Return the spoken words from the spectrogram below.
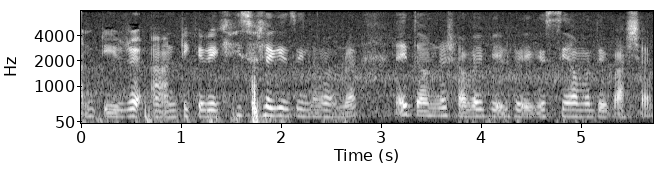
আন্টির, আন্টিকে রেখেই চলে গেছিলাম আমরা। এই তো আমরা সবাই বের হয়ে গেছি আমাদের বাসার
